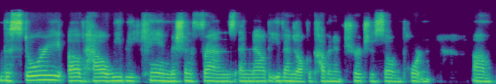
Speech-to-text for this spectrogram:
the story of how we became mission friends and now the Evangelical Covenant Church is so important um,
